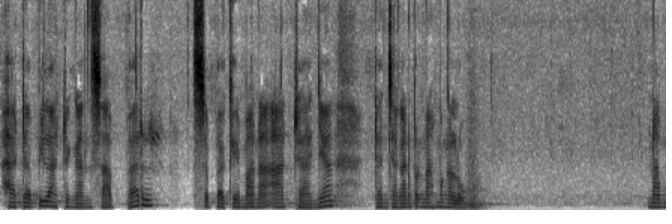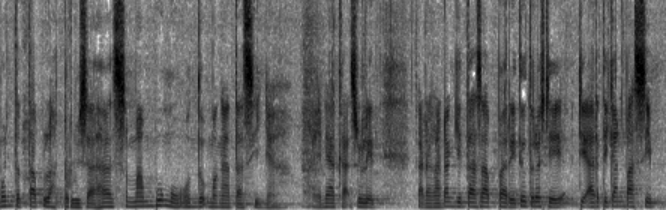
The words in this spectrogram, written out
hadapilah dengan sabar sebagaimana adanya dan jangan pernah mengeluh. Namun tetaplah berusaha semampumu untuk mengatasinya. Nah, ini agak sulit. Kadang-kadang kita sabar itu terus di, diartikan pasif.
